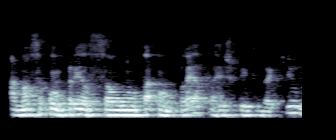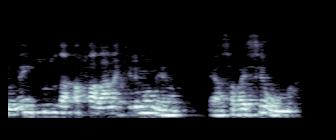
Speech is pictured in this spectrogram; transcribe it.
a nossa compreensão não está completa a respeito daquilo, nem tudo dá para falar naquele momento. Essa vai ser uma.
